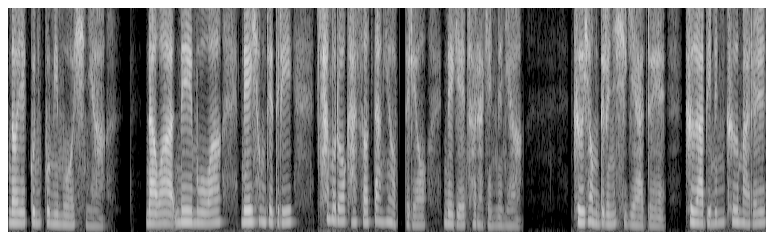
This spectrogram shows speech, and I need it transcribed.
너의 꾼 꿈이 무엇이냐? 나와 내 모와 내 형제들이 참으로 가서 땅에 엎드려 내게 절하겠느냐? 그 형들은 시기하되 그 아비는 그 말을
